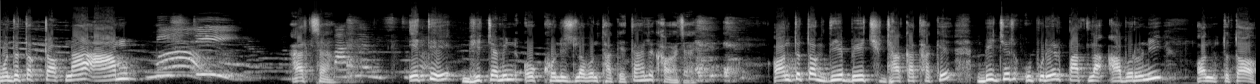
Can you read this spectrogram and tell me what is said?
মধ্যত্বক টক না আম? আচ্ছা এতে ভিটামিন ও খনিজ লবণ থাকে তাহলে খাওয়া যায়। অন্ততক দিয়ে বীজ ঢাকা থাকে বীজের উপরের পাতলা আবরণই অন্ততক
